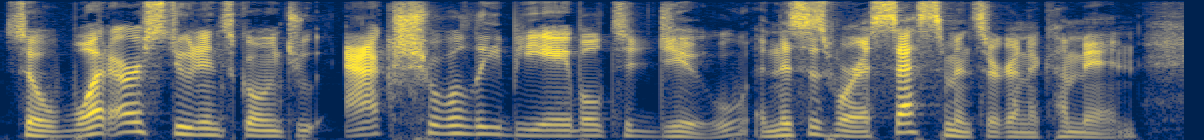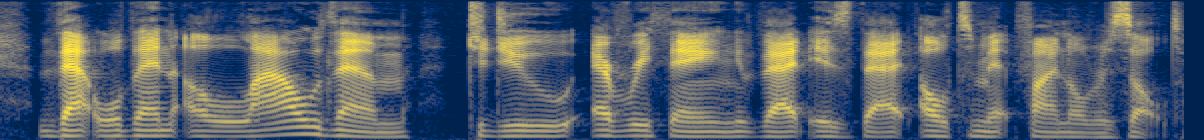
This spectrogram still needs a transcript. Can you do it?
So, what are students going to actually be able to do? And this is where assessments are going to come in that will then allow them to do everything that is that ultimate final result.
